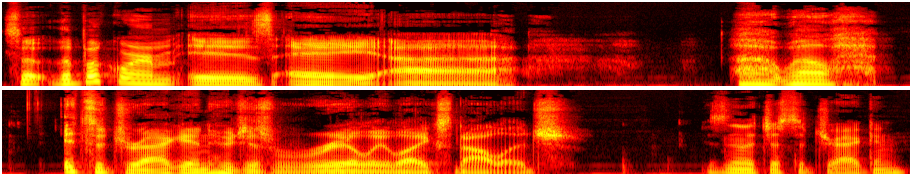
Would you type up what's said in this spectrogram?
So the Bookwyrm is a uh, uh well, it's a dragon who just really likes knowledge. Isn't that just a dragon?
